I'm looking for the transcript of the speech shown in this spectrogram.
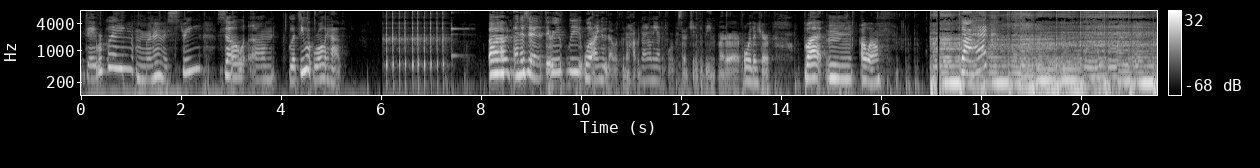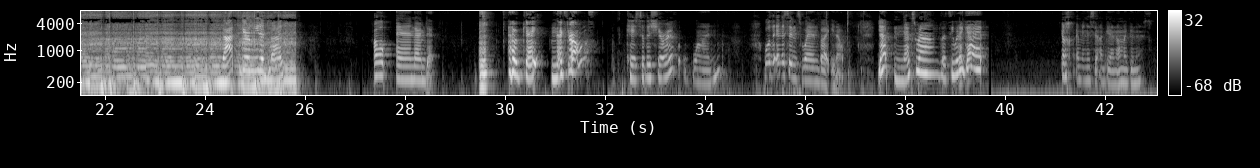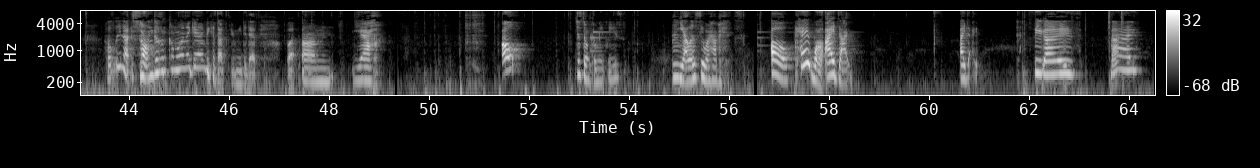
Today we're playing Murder Mystery. So, um, let's see what role I have. Uh, innocent. Seriously? Well, I knew that was gonna happen. I only had a 4% chance of being the murderer or the sheriff. But, mm, oh well. The heck? That scared me to death. Oh, and I'm dead. Okay, next round. Okay, so the sheriff won. Well, the innocents win, but you know. Yep, next round. Let's see what I get. Ugh, I'm innocent again. Oh my goodness. Hopefully that song doesn't come on again because that scared me to death. But, um, yeah. Oh! Just don't kill me, please. Mm, yeah, let's see what happens. Okay, well, I died. I died. See you guys. Bye.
